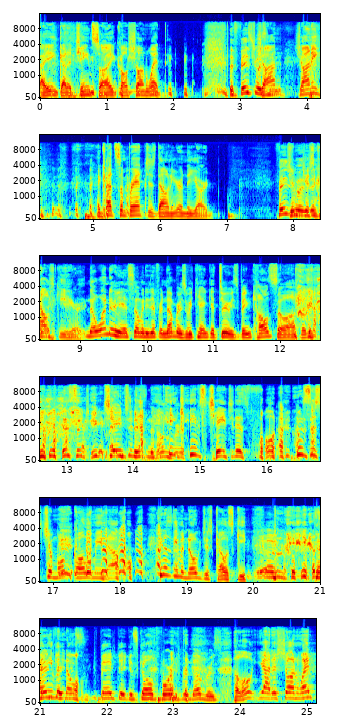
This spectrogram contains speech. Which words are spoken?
I ain't got a chainsaw. You call Shawn Wendt. the fish was John, Johnny, I got some branches down here in the yard. Fish Jim was, here. No wonder he has so many different numbers we can't get through. He's been called so often. he has to keep changing his number. He keeps changing his phone. Who's this Jamoke calling me now? He doesn't even know Giskowski. he doesn't even know is, him. Pancake is called four different numbers. Hello? Yeah, this Shawn Wendt.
